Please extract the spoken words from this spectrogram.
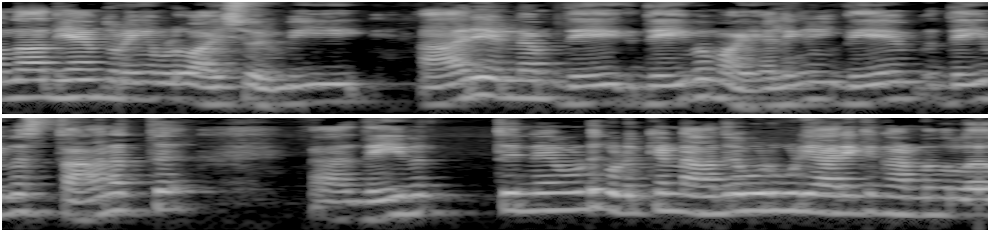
ഒന്നാം അധ്യായം തുടങ്ങി നമ്മൾ വായിച്ചു വരുമ്പോൾ ഈ ആരെയെല്ലാം ദൈവമായി അല്ലെങ്കിൽ ദൈവ ദൈവസ്ഥാനത്ത് ദൈവത്തിനോട് കൊടുക്കേണ്ട ആദരവോടുകൂടി ആരെയൊക്കെ കാണണം എന്നുള്ള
